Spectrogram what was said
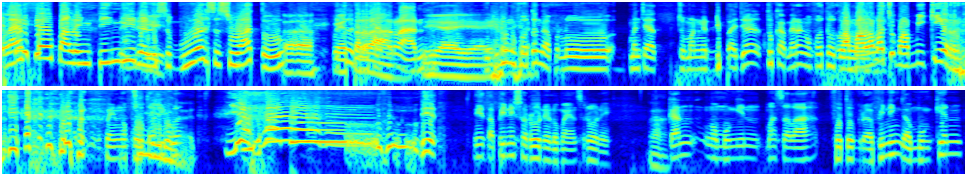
level paling tinggi dari sebuah sesuatu Heeh, itu adalah veteran. Iya, iya, Jadi iya. ngefoto nggak perlu mencet, cuman ngedip aja tuh kamera ngefoto. tuh. Lama-lama cuma mikir. Aduh, pengen ngefoto Cumi nih gua. Iya. Dit, nih tapi ini seru nih lumayan seru nih. Nah. Kan ngomongin masalah fotografi ini nggak mungkin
